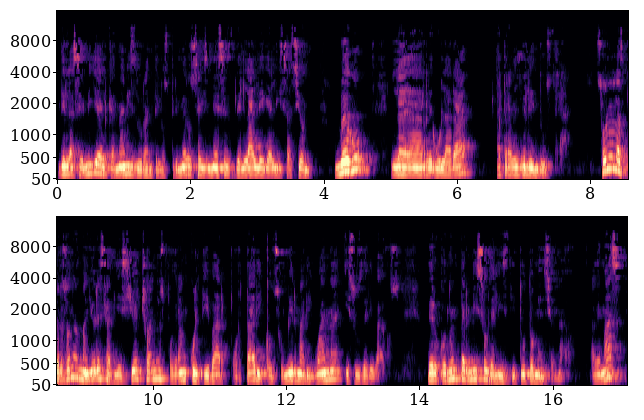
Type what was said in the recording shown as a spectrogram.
de la semilla del cannabis durante los primeros seis meses de la legalización. Luego la regulará a través de la industria. Solo las personas mayores a 18 años podrán cultivar, portar y consumir marihuana y sus derivados, pero con un permiso del instituto mencionado. Además,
